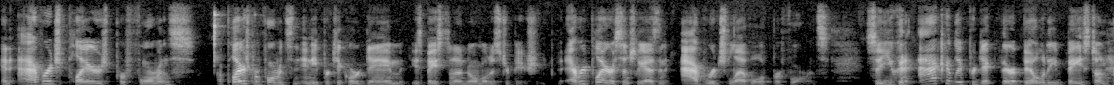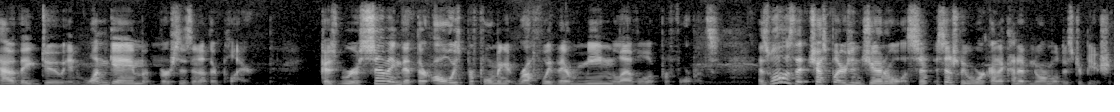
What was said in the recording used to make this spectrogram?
an average player's performance, a player's performance in any particular game, is based on a normal distribution. Every player essentially has an average level of performance. So you can accurately predict their ability based on how they do in one game versus another player. Because we're assuming that they're always performing at roughly their mean level of performance as well as that chess players in general essentially work on a kind of normal distribution.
